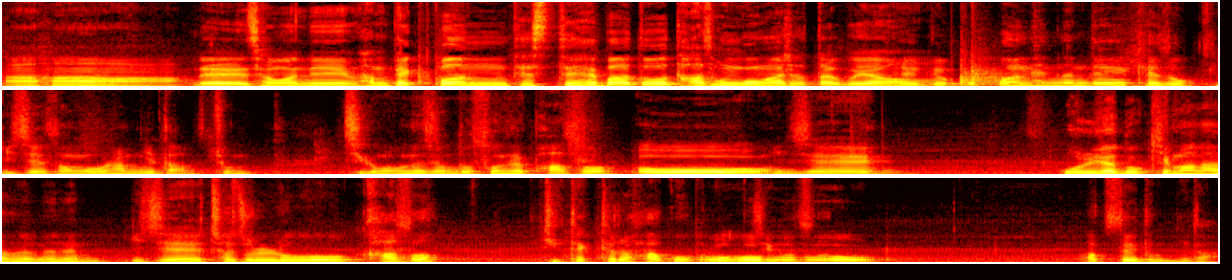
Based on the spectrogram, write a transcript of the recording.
아하. 네, 정원님 한 100번 테스트 해봐도 다 성공하셨다고요? 네, 몇백 번 했는데 계속 이제 성공을 합니다. 좀 지금 어느 정도 손을 봐서 오. 이제 올려놓기만 하면은 이제 저절로 가서 디텍트를 하고 찍어서 오호호. 박스에 놓습니다.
